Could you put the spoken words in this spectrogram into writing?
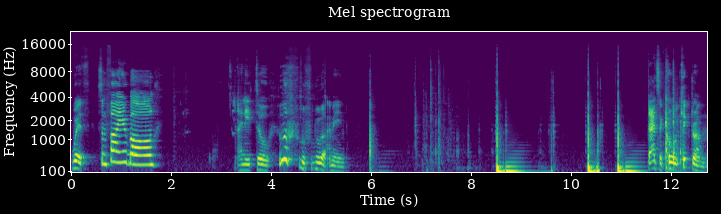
with some fireball. I need to, I mean, that's a cool kick drum,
